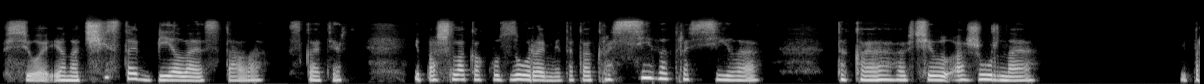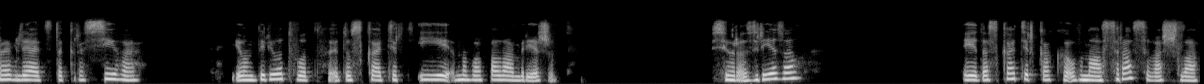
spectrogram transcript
Все, и она чисто белая стала, скатерть. И пошла как узорами, такая красивая-красивая, такая вообще ажурная. И проявляется так красиво. И он берет вот эту скатерть и напополам режет. Все разрезал, и эта скатерть как в нас раз и вошла.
